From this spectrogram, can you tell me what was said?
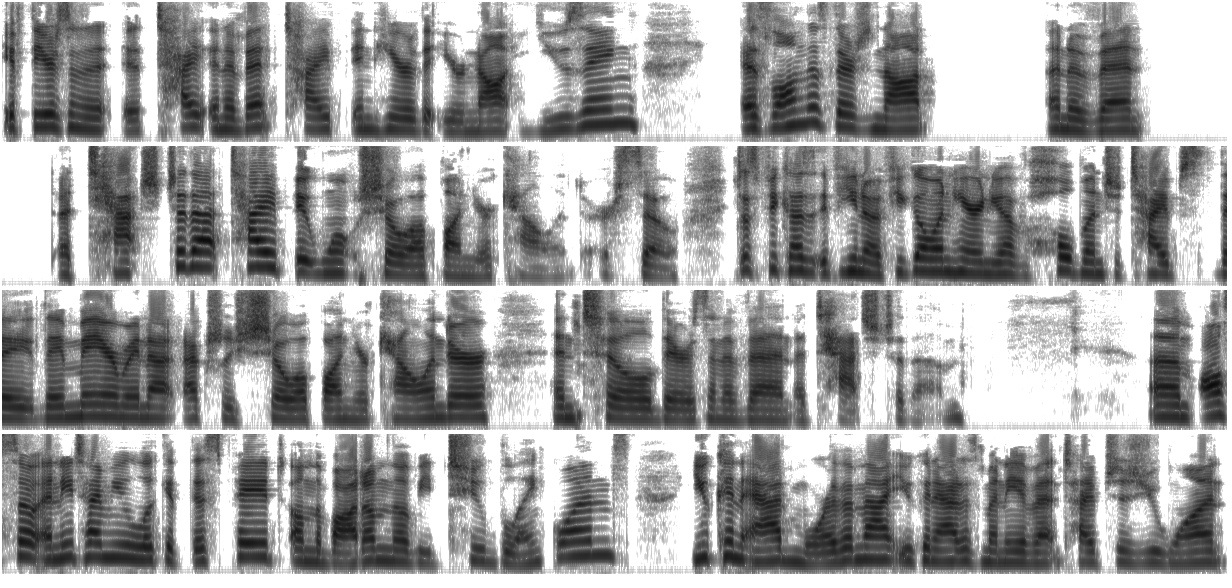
If there's an, a type, an event type in here that you're not using, as long as there's not an event attached to that type, it won't show up on your calendar. So just because if you know if you go in here and you have a whole bunch of types, they they may or may not actually show up on your calendar until there's an event attached to them. Um, also, anytime you look at this page on the bottom, there'll be two blank ones. You can add more than that. You can add as many event types as you want.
